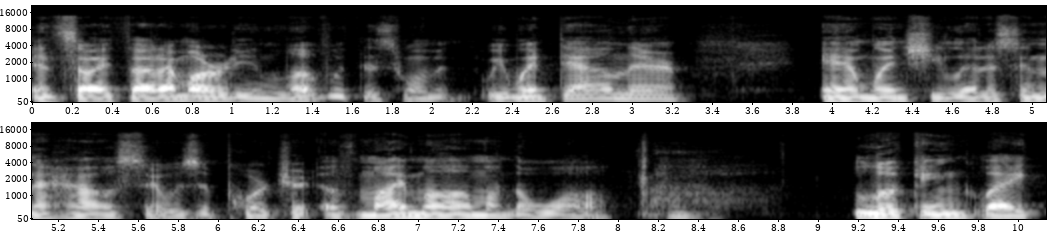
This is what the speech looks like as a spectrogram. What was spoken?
And so I thought, I'm already in love with this woman. We went down there, and when she let us in the house, there was a portrait of my mom on the wall. looking like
